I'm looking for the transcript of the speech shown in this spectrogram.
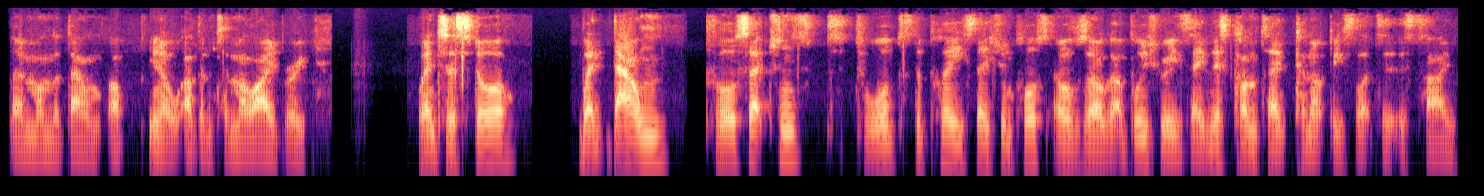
them on the down. Up, you know, add them to my library. Went to the store, went down four sections t- towards the PlayStation Plus. Also, I got a blue screen saying this content cannot be selected at this time.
